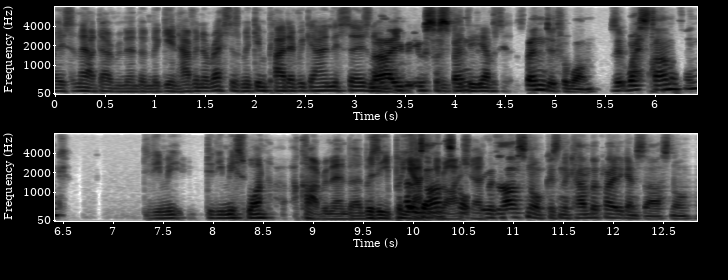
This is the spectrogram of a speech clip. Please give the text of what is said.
recently. I don't remember McGinn having a rest. Has McGinn played every game this season? No, he, he was suspended. He have... Suspended for one. Was it West Ham? I think. Did he did he miss one? I can't remember. Was he? But yeah, right. It was Arsenal because Nakamba played against Arsenal.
